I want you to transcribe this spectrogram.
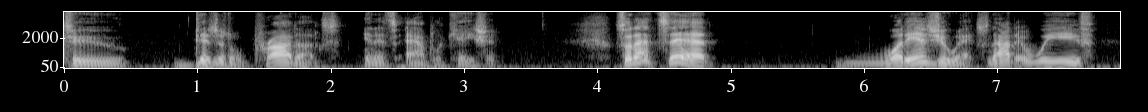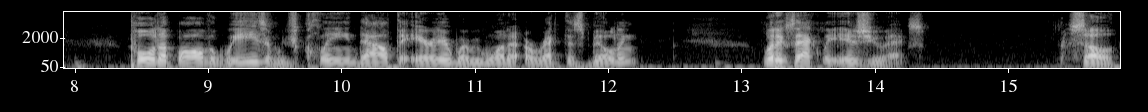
to digital products in its application. So that said, what is UX? Now that we've pulled up all the weeds and we've cleaned out the area where we want to erect this building, what exactly is UX? So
